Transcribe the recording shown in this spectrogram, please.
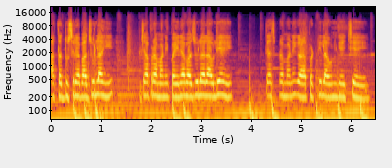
आता दुसऱ्या बाजूलाही ज्याप्रमाणे पहिल्या बाजूला लावली आहे त्याचप्रमाणे गळापट्टी लावून घ्यायची आहे.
